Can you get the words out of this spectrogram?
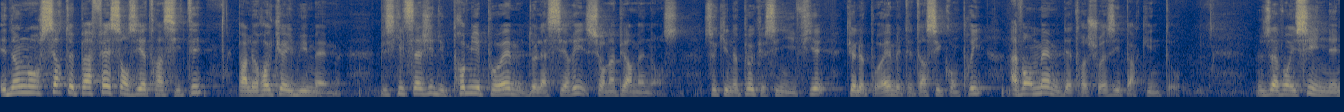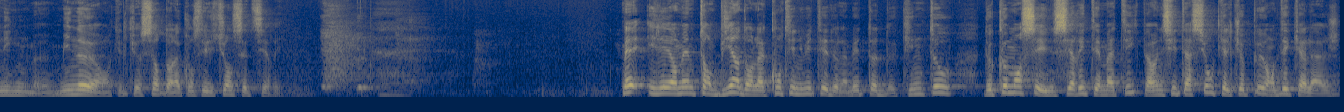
et ne l'ont certes pas fait sans y être incité par le recueil lui-même, puisqu'il s'agit du premier poème de la série sur l'impermanence, ce qui ne peut que signifier que le poème était ainsi compris avant même d'être choisi par Quinto. Nous avons ici une énigme mineure, en quelque sorte, dans la constitution de cette série. Mais il est en même temps bien dans la continuité de la méthode de Quinto de commencer une série thématique par une citation quelque peu en décalage,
